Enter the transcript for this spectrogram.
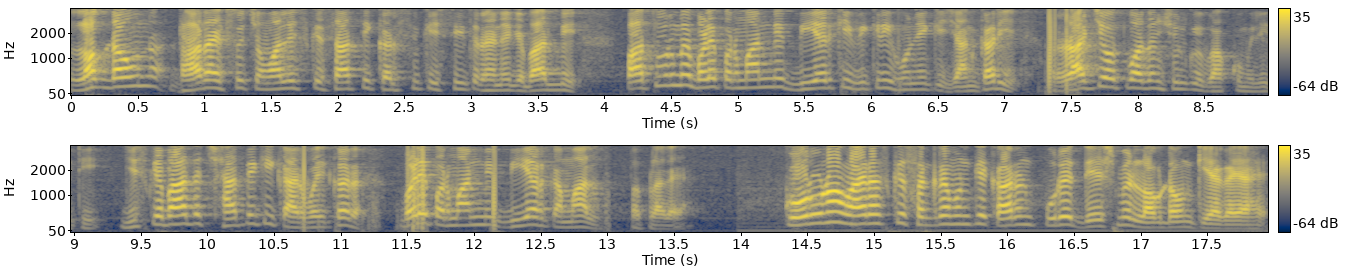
लॉकडाउन धारा 144 के साथ ही कर्फ्यू की स्थिति रहने के बाद भी पातूर में बड़े प्रमाण में बियर की बिक्री होने की जानकारी राज्य उत्पादन शुल्क विभाग को मिली थी, जिसके बाद छापे की कार्रवाई कर बड़े प्रमाण में बियर का माल पकड़ा गया। कोरोना वायरस के संक्रमण के कारण पूरे देश में लॉकडाउन किया गया है,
